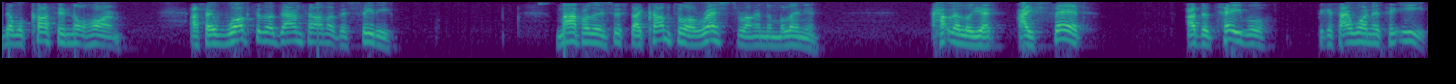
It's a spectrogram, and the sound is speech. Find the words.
that will cause him no harm. As I walk to the downtown of the city, my brother and sister, I come to a restaurant in the millennium. Hallelujah. I sat at the table because I wanted to eat.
